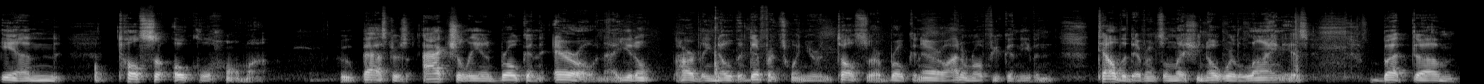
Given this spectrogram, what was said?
in Tulsa, Oklahoma, who pastors actually in Broken Arrow. Now, you don't hardly know the difference when you're in Tulsa or Broken Arrow. I don't know if you can even tell the difference unless you know where the line is. But um,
